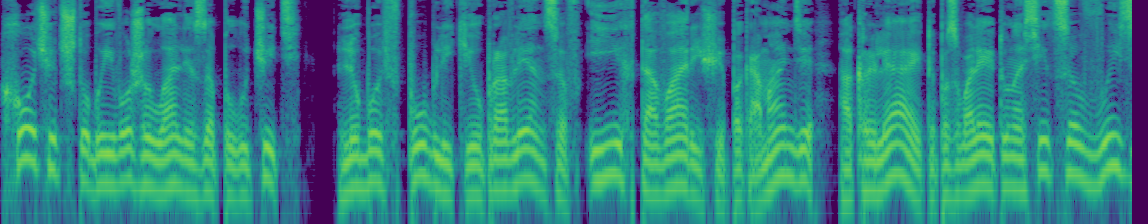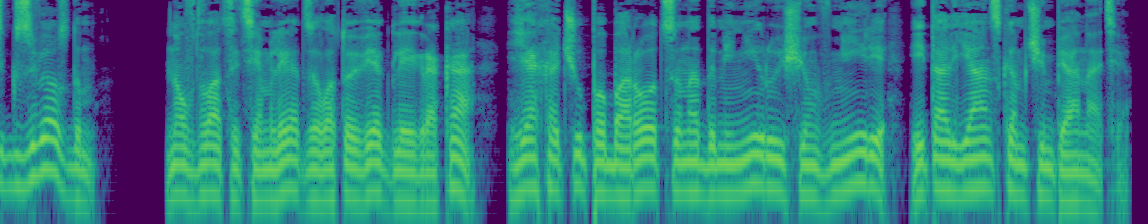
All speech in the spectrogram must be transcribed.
Хочет, чтобы его желали заполучить. Любовь публики, управленцев и их товарищей по команде окрыляет и позволяет уноситься ввысь к звездам. Но в 27 лет, золотой век для игрока, я хочу побороться на доминирующем в мире итальянском чемпионате.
